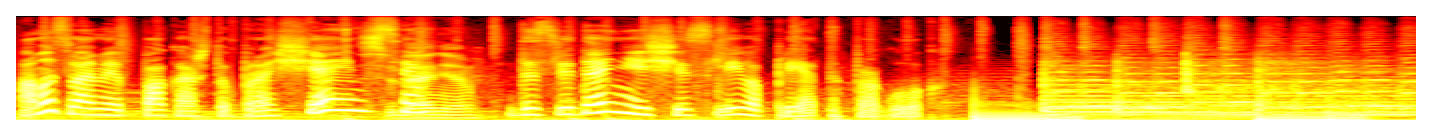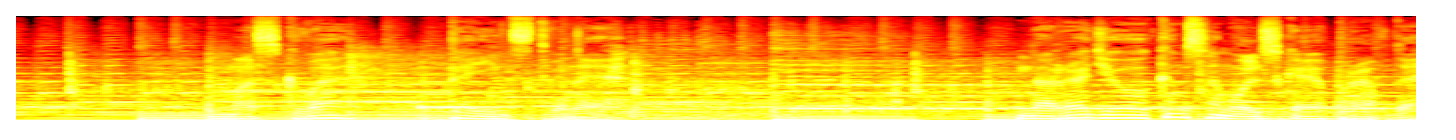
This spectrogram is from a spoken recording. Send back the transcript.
А мы с вами пока что прощаемся. До свидания. До свидания, счастливо, приятных прогулок. Москва таинственная. На радио «Комсомольская правда».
